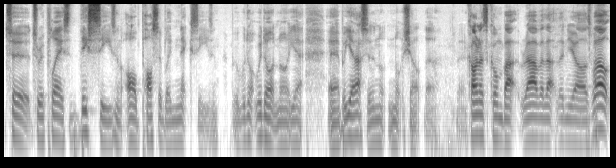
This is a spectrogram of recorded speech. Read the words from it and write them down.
to to replace this season or possibly next season. But we don't we don't know yet. Uh, but yeah, that's in a nutshell there. Connor's come back rather that than yours. Well,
